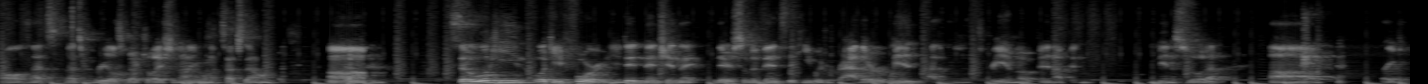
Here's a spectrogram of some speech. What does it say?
calls. That's that's real speculation. I don't even want to touch that one. Um, so looking looking forward, you did mention that there's some events that he would rather win, rather than the 3M Open up in Minnesota. Um, like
